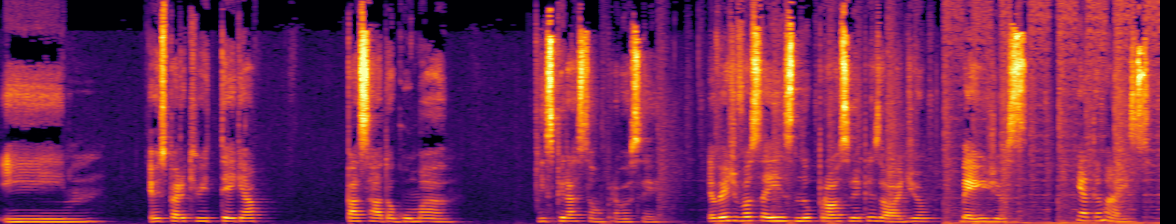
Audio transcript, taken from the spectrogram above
E eu espero que tenha passado alguma inspiração para você. Eu vejo vocês no próximo episódio. Beijos e até mais!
